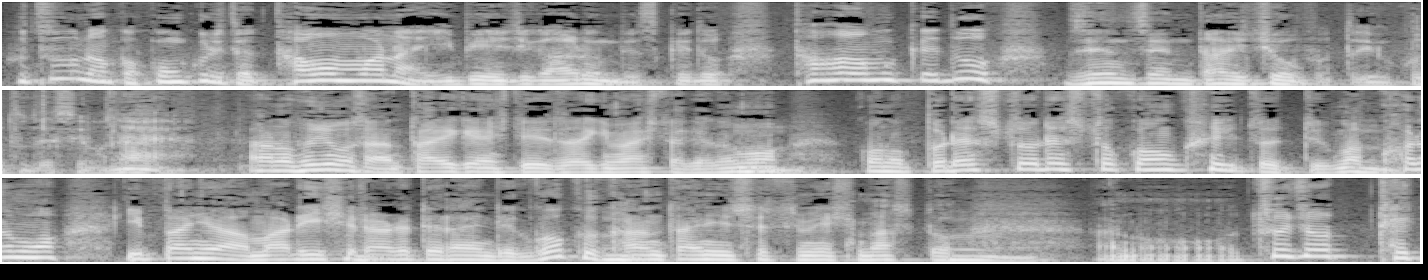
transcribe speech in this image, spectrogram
普通なんかコンクリートでたわまないイメージがあるんですけど、たわむけど、全然大丈夫ということですよね。あの、藤本さん体験していただきましたけども、うん、このプレストレストコンクリートっていう、まあ、これも一般にはあまり知られてないんで、ごく簡単に説明しますと、うん、あの、通常、鉄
